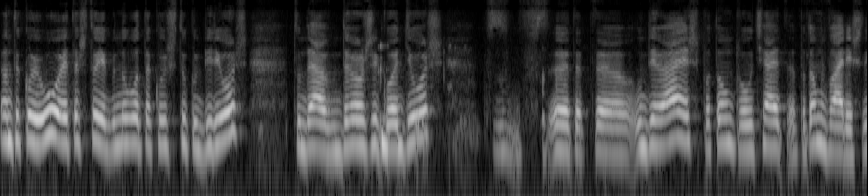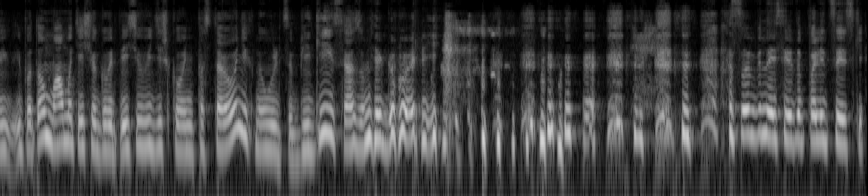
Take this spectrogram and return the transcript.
Он такой, о, это что? Я говорю, ну, вот такую штуку берешь, туда дрожжи кладешь, этот, э, убираешь, потом получается, потом варишь. И, и потом мама тебе еще говорит, если увидишь кого-нибудь посторонних на улице, беги и сразу мне говори. Особенно, если это полицейский.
